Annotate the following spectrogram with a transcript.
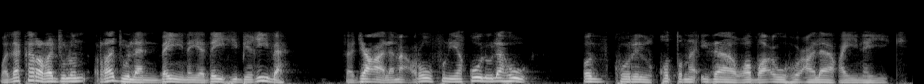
وذكر رجل رجلا بين يديه بغيبة. فجعل معروف يقول له اذكر القطن إذا وضعوه على عينيك.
